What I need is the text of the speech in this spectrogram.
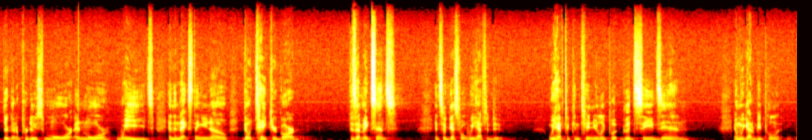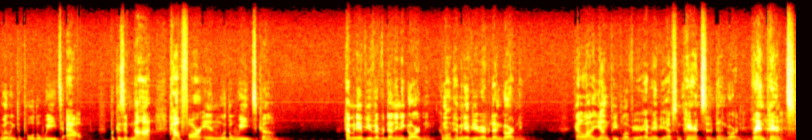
they're going to produce more and more weeds. And the next thing you know, they'll take your garden. Does that make sense? And so, guess what we have to do? We have to continually put good seeds in, and we got to be pulling, willing to pull the weeds out. Because if not, how far in will the weeds come? How many of you have ever done any gardening? Come on, how many of you have ever done gardening? Got a lot of young people over here. How many of you have some parents that have done gardening? Grandparents,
